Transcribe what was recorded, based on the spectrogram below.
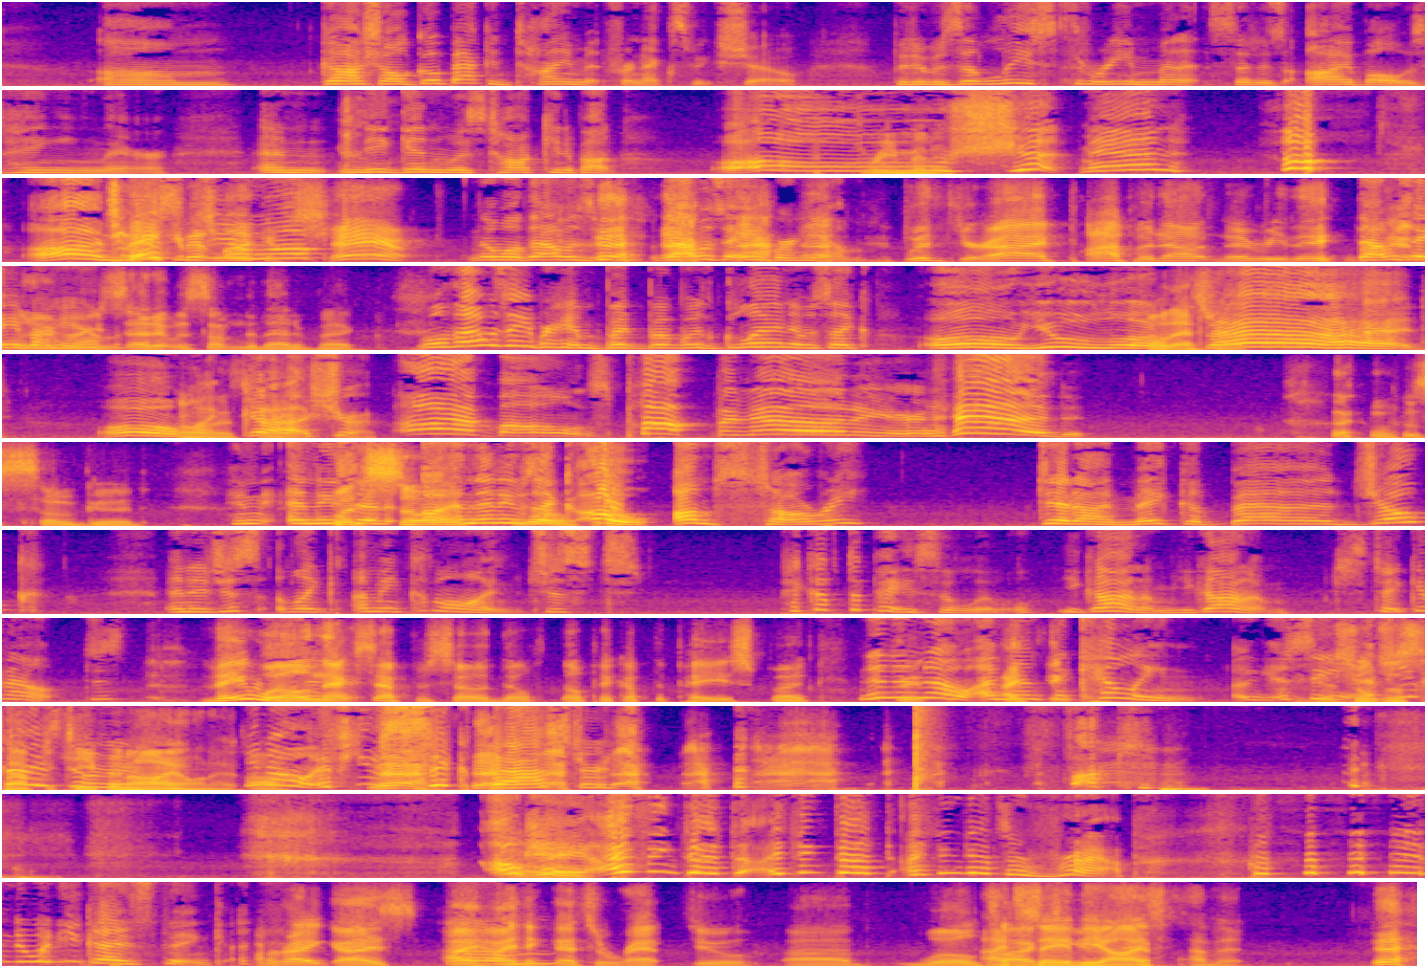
um gosh, I'll go back and time it for next week's show. But it was at least three minutes that his eyeball was hanging there, and Negan was talking about, "Oh, Three minutes. shit, man, I messed Taking it you like up." a champ No, well, that was that was Abraham. with your eye popping out and everything. That was Abraham. He said it was something to that effect. Well, that was Abraham, but but with Glenn, it was like, "Oh, you look Oh, that's right. bad." Oh, Oh, my gosh, right, your eyeballs popping out of your head. that was so good. And and he But said, so uh, and then he was like, "Oh, I'm sorry. Did I make a bad joke?" And it just like, I mean, come on, just pick up the pace a little. You got him. You got him. Just take it out. Just They will Just- next episode. They'll they'll pick up the pace, but no, no, no. I meant think- the killing. Uh, you see, Guess you'll if you have guys to keep don't an eye on it. You know, if you sick bastards, fuck you. Okay. I think that I think that I think that's a wrap. And what do you guys think? all right, guys. I, I Um, think that's a wrap too. Uh, we'll. Talk I'd say to the you eyes have it. the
